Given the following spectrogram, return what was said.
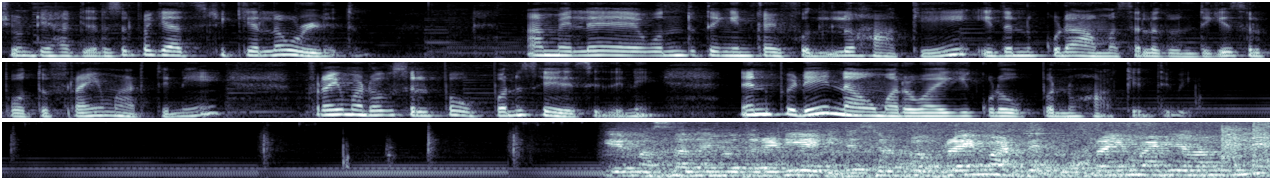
ಶುಂಠಿ ಹಾಕಿದರೆ ಸ್ವಲ್ಪ ಗ್ಯಾಸ್ಟ್ರಿಕ್ ಎಲ್ಲ ಒಳ್ಳೆಯದು ಆಮೇಲೆ ಒಂದು ತೆಂಗಿನಕಾಯಿ ಫುಲ್ಲು ಹಾಕಿ ಇದನ್ನು ಕೂಡ ಆ ಮಸಾಲದೊಂದಿಗೆ ಸ್ವಲ್ಪ ಹೊತ್ತು ಫ್ರೈ ಮಾಡ್ತೀನಿ. ಫ್ರೈ ಮಾಡುವಾಗ ಸ್ವಲ್ಪ ಉಪ್ಪನ್ನು ಸೇರಿಸಿದ್ದೀನಿ. ನೆನಪಿಡಿ, ನಾವು ಮರವಾಗಿ ಕೂಡ ಉಪ್ಪನ್ನು ಹಾಕಿದ್ವಿ ಮಸಾಲೆ ಇವಾಗ ರೆಡಿ ಆಗಿದೆ. ಸ್ವಲ್ಪ ಫ್ರೈ ಮಾಡಬೇಕು. ಫ್ರೈ ಮಾಡಿ ಆಮೇಲೆ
